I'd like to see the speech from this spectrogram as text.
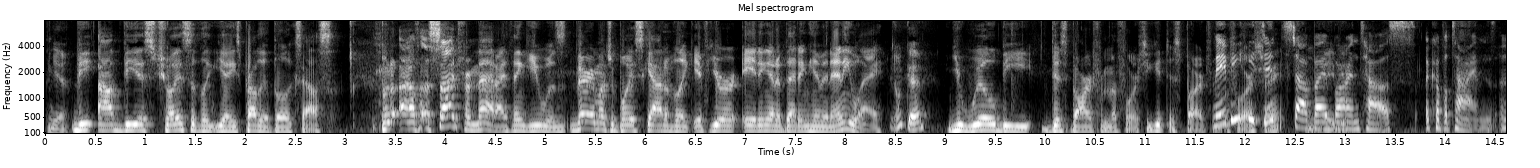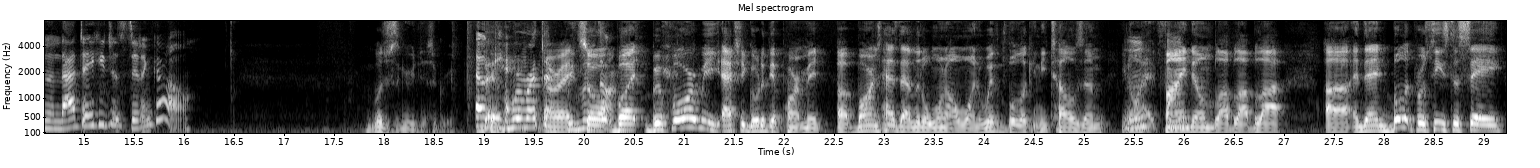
Yeah. the obvious choice of like, yeah, he's probably at Bullock's house. But uh, aside from that, I think he was very much a Boy Scout of like, if you're aiding and abetting him in any way, Okay. you will be disbarred from the force. You get disbarred from maybe the force. Maybe he did right? stop by Maybe. Barnes' house a couple times, and then that day he just didn't go. We'll just agree to disagree. Okay, We're right there. All right. We've moved So, on. but before we actually go to the apartment, uh, Barnes has that little one-on-one with Bullock, and he tells him, you know, Mm-hmm. find him, blah blah blah. Uh, and then Bullock proceeds to say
